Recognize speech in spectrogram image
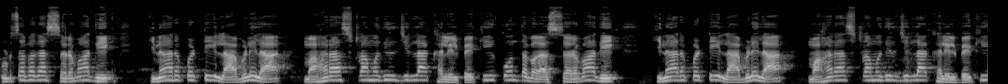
पुढचा बघा सर्वाधिक किनारपट्टी लाभलेला महाराष्ट्रामधील जिल्हा खालीलपैकी कोणता? बघा सर्वाधिक किनारपट्टी लाभलेला महाराष्ट्रामधील जिल्हा खालीलपैकी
